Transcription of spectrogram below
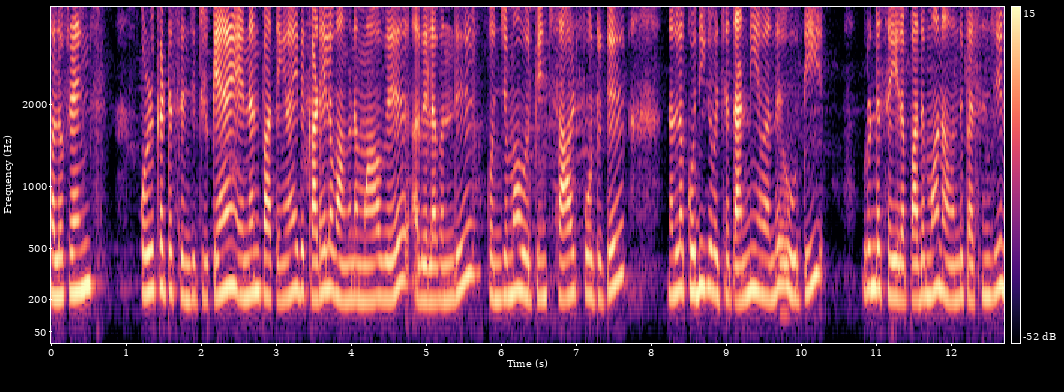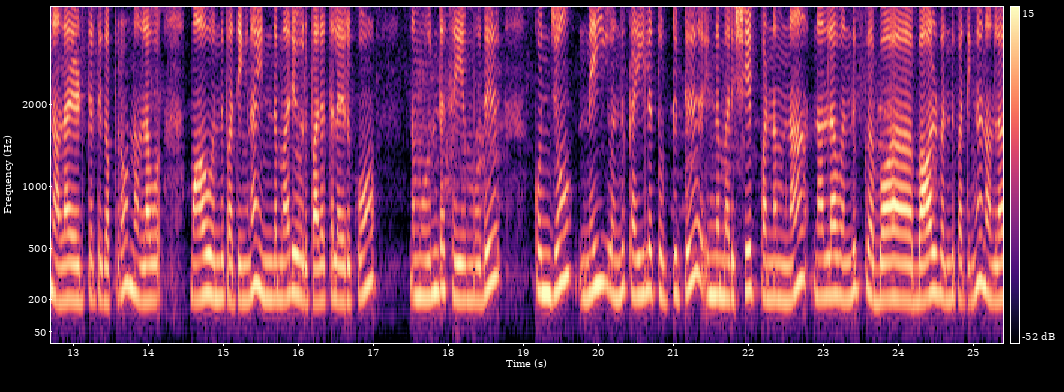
ஹலோ ஃப்ரெண்ட்ஸ் கொழுக்கட்டை செஞ்சிட்ருக்கேன் என்னென்னு பார்த்தீங்கன்னா இது கடையில் வாங்கின மாவு. அதில் வந்து கொஞ்சமாக ஒரு பிஞ்ச் சால்ட் போட்டுட்டு நல்லா கொதிக்க வச்ச தண்ணியை வந்து ஊற்றி உருண்டை செய்கிற பதமாக நான் வந்து பிசைஞ்சு நல்லா எடுத்ததுக்கப்புறம் நல்லா மாவு வந்து பார்த்திங்கன்னா இந்த மாதிரி ஒரு பதத்தில் இருக்கும். நம்ம உருண்டை செய்யும்போது கொஞ்சம் நெய் வந்து கையில் தொட்டுட்டு இந்த மாதிரி ஷேப் பண்ணோம்னா நல்லா வந்து பா பால் வந்து பார்த்திங்கன்னா நல்லா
